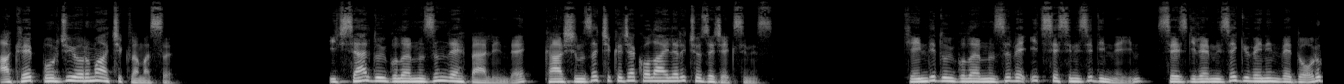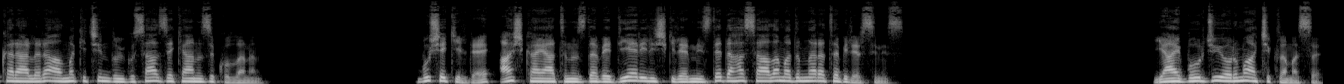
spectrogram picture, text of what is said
Akrep Burcu Yorumu Açıklaması İçsel duygularınızın rehberliğinde, karşınıza çıkacak olayları çözeceksiniz. Kendi duygularınızı ve iç sesinizi dinleyin, sezgilerinize güvenin ve doğru kararları almak için duygusal zekanızı kullanın. Bu şekilde, aşk hayatınızda ve diğer ilişkilerinizde daha sağlam adımlar atabilirsiniz. Yay burcu yorumu açıklaması.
